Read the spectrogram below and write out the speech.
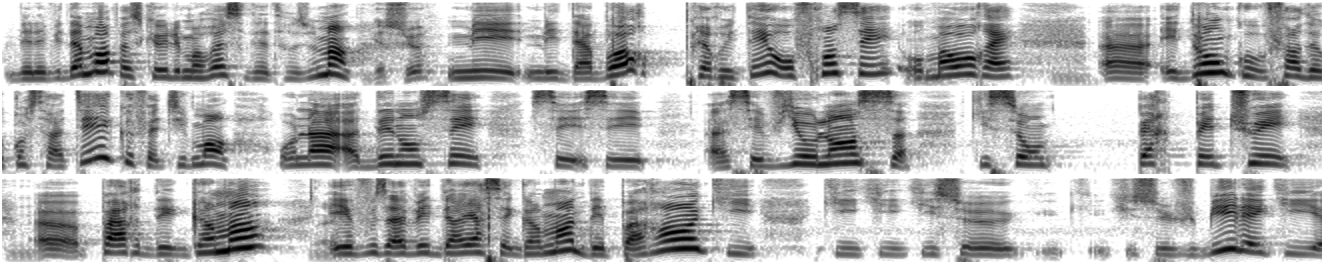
bien évidemment, parce que les Maorais c'est des êtres humains. Bien sûr. Mais, mais d'abord priorité aux Français, aux hmm. Maorais. Hmm. Euh, et donc faire de constater qu'effectivement on a dénoncé ces, ces, euh, ces violences qui sont perpétuée mm. par des gamins. Et vous avez derrière ces gamins des parents qui, qui, qui, qui se, qui, se jubilent et qui,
